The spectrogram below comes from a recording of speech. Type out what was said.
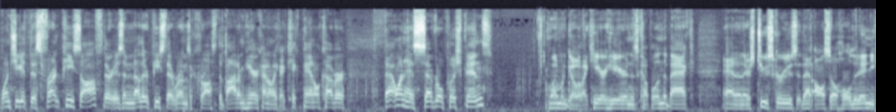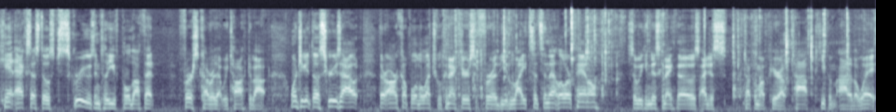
Once you get this front piece off, there is another piece that runs across the bottom here, kind of like a kick panel cover. That one has several push pins one would go like here, here, and there's a couple in the back. And then there's two screws that also hold it in. You can't access those screws until you've pulled off that first cover that we talked about. Once you get those screws out, there are a couple of electrical connectors for the lights that's in that lower panel. So we can disconnect those. I just tuck them up here up top to keep them out of the way.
